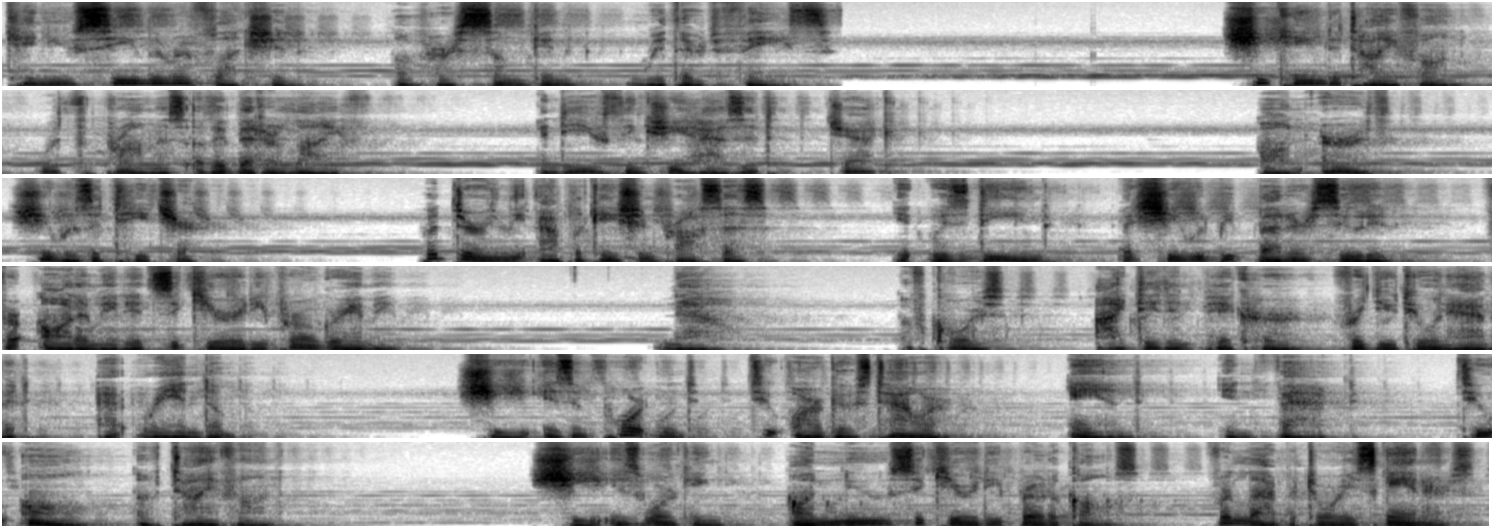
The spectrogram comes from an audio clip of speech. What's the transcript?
Can you see the reflection of her sunken, withered face? She came to Typhon with the promise of a better life. And do you think she has it, Jack? On Earth, she was a teacher. But during the application process, it was deemed that she would be better suited for automated security programming. Now, of course, I didn't pick her for you to inhabit at random. She is important to Argos Tower and in fact, to all of Typhon. She is working on new security protocols for laboratory scanners,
